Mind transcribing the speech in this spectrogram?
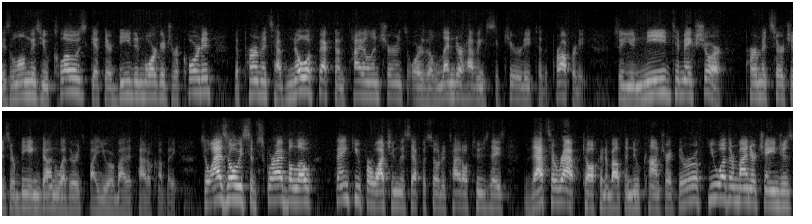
As long as you close, get their deed and mortgage recorded, the permits have no effect on title insurance or the lender having security to the property. So you need to make sure permit searches are being done, whether it's by you or by the title company. So as always, subscribe below. Thank you for watching this episode of Title Tuesdays. That's a wrap talking about the new contract. There are a few other minor changes,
